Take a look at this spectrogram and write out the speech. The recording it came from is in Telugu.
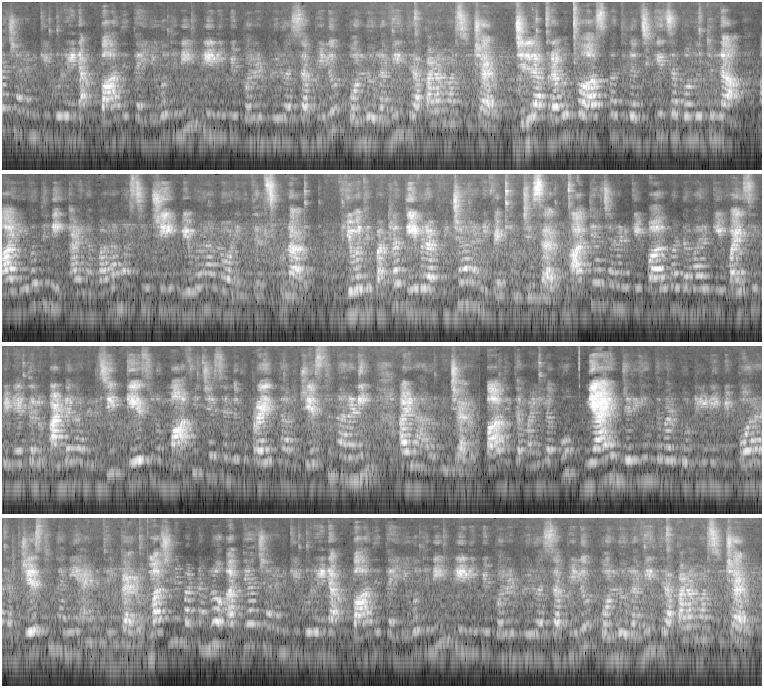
అత్యాచారానికి గురైన బాధిత యువతిని టీడీపీ పొలిట్ బ్యూరో సభ్యులు కొల్లు రవీంద్ర పరామర్శించారు. జిల్లా ప్రభుత్వ ఆసుపత్రిలో చికిత్స పొందుతున్న ఆ యువతిని ఆయన పరామర్శించి వివరాలను అడిగి తెలుసుకున్నారు. యువతి పట్ల తీవ్ర విచారాన్ని వ్యక్తం చేశారు. అత్యాచారానికి పాల్పడ్డ వారికి వైసీపీ నేతలు అండగా నిలిచి కేసును మాఫీ చేసేందుకు ప్రయత్నాలు చేస్తున్నారని ఆయన ఆరోపించారు. బాధిత మహిళకు న్యాయం జరిగేంత వరకు టీడీపీ పోరాటం చేస్తుందని ఆయన తెలిపారు. మచిలీపట్నంలో అత్యాచారానికి గురైన బాధిత యువతిని టీడీపీ పొలిట్ బ్యూరో సభ్యులు కొల్లు రవీంద్ర పరామర్శించారు.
